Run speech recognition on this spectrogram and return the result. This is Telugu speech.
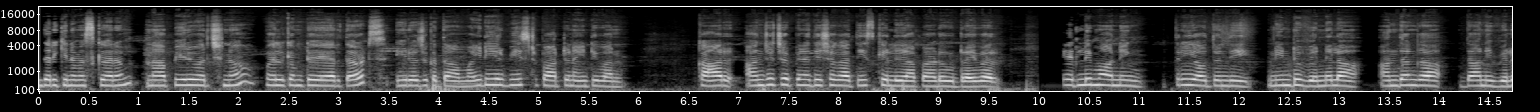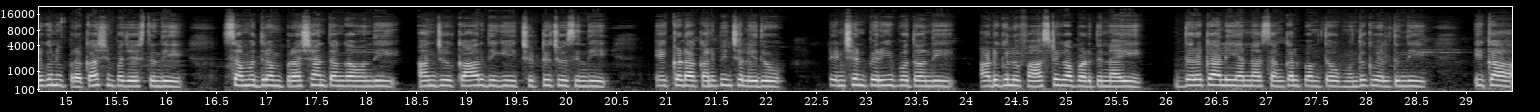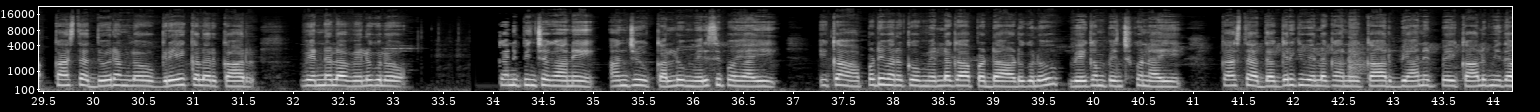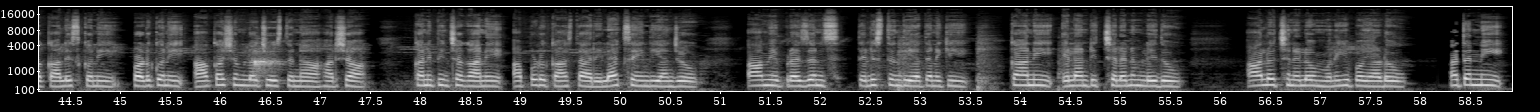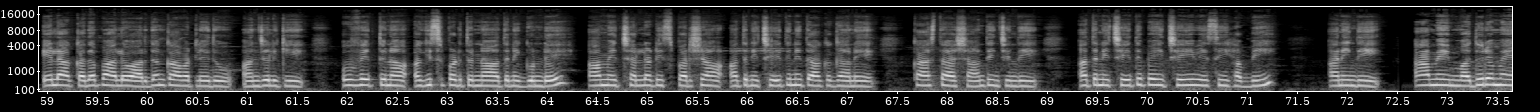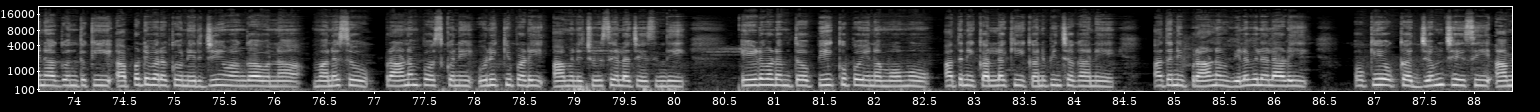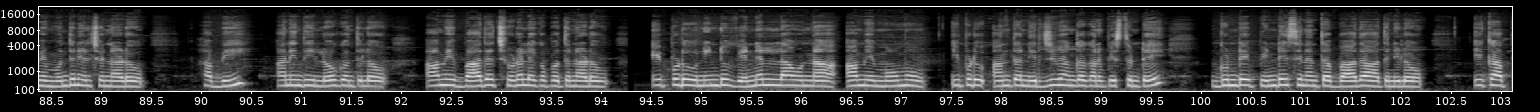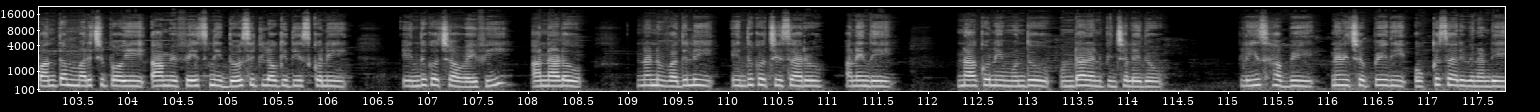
అందరికీ నమస్కారం. నా పేరు Archana. Welcome to air thoughts ఈరోజు కథ my dear beast part ninety one. Car Anju చెప్పిన దిశగా తీసుకెళ్ళి ఆపాడు డ్రైవర్. ఎర్లీ మార్నింగ్ త్రీ అవుతుంది. నిండు వెన్నెల అందంగా దాని వెలుగును ప్రకాశింపజేస్తుంది. సముద్రం ప్రశాంతంగా ఉంది. అంజు కారు దిగి చుట్టూ చూసింది. ఎక్కడా కనిపించలేదు. టెన్షన్ పెరిగిపోతోంది. అడుగులు ఫాస్ట్గా పడుతున్నాయి. దొరకాలి అన్న సంకల్పంతో ముందుకు వెళ్తుంది. ఇక కాస్త దూరంలో గ్రే కలర్ కార్ వెన్నెల వెలుగులో కనిపించగానే అంజు కళ్ళు మెరిసిపోయాయి. ఇక అప్పటి వరకు మెల్లగా పడ్డ అడుగులు వేగం పెంచుకున్నాయి. కాస్త దగ్గరికి వెళ్ళగానే కార్ బ్యానెట్పై కాలు మీద కాలేసుకొని పడుకొని ఆకాశంలో చూస్తున్న హర్ష కనిపించగానే అప్పుడు కాస్త రిలాక్స్ అయింది అంజు. ఆమె ప్రజెన్స్ తెలుస్తుంది అతనికి కానీ ఎలాంటి చలనం లేదు. ఆలోచనలో మునిగిపోయాడు. అతన్ని ఎలా కదపాలో అర్థం కావట్లేదు. అంజలికి ఉవ్వెత్తున అగిసిపడుతున్న అతని గుండె ఆమె చల్లటి స్పర్శ అతని చేతిని తాకగానే కాస్త శాంతించింది. అతని చేతిపై చేయి వేసి హబ్బీ అనింది. ఆమె మధురమైన గొంతుకి అప్పటి వరకు నిర్జీవంగా ఉన్న మనసు ప్రాణం పోసుకొని ఉలిక్కిపడి ఆమెను చూసేలా చేసింది. ఏడవడంతో పీక్కుపోయిన మోము అతని కళ్ళకి కనిపించగానే అతని ప్రాణం విలవిలలాడి ఒకే ఒక్క జమ్ చేసి ఆమె ముందు నిల్చున్నాడు. హబ్బీ అనింది లో గొంతులో. ఆమె బాధ చూడలేకపోతున్నాడు. ఎప్పుడు నిండు వెన్నెలలా ఉన్న ఆమె మోము ఇప్పుడు అంత నిర్జీవంగా కనిపిస్తుంటే గుండె పిండేసినంత బాధ అతనిలో. ఇక పంతం మరిచిపోయి ఆమె ఫేస్ని దోసిట్లోకి తీసుకొని ఎందుకొచ్చా వైఫీ? అన్నాడు. నన్ను వదిలి ఎందుకొచ్చేశారు? అనింది. నాకు నీ ముందు ఉండాలనిపించలేదు. ప్లీజ్ హబ్బీ నేను చెప్పేది ఒక్కసారి వినండి.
